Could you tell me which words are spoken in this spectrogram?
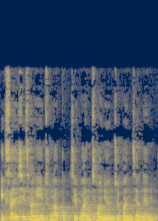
익산시 장애인 종합복지관 전윤주 관장은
